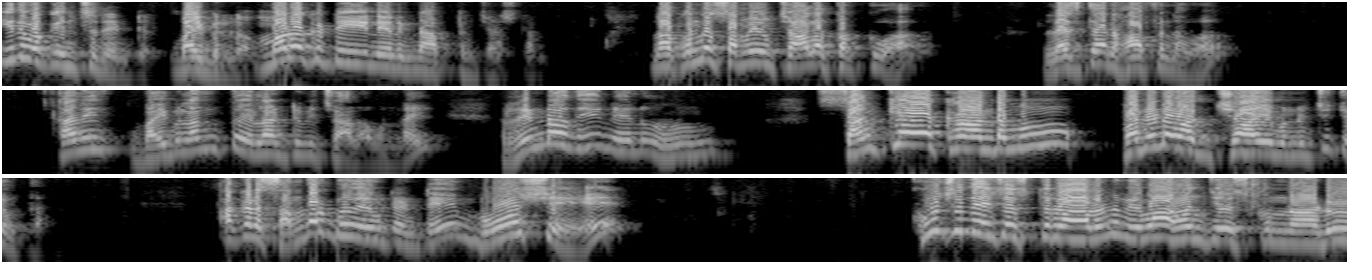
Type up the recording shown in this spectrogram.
ఇది ఒక ఇన్సిడెంట్ బైబిల్లో. మరొకటి నేను జ్ఞాపకం చేస్తాను. నాకున్న సమయం చాలా తక్కువ less than half an hour కానీ బైబిల్ అంతా ఇలాంటివి చాలా ఉన్నాయి. రెండోది నేను సంఖ్యాకాండము పన్నెండవ అధ్యాయం నుంచి చెప్తాను. అక్కడ సందర్భం ఏమిటంటే మోషే కూచు దేశస్తురాలను వివాహం చేసుకున్నాడు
